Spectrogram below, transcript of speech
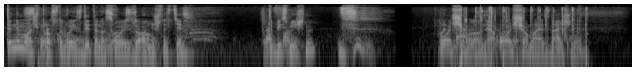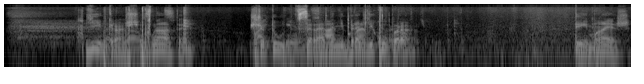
Ти не можеш просто виїздити на своїй зовнішності. Тобі смішно? Ось що головне, ось що має значення. Їм краще знати, що тут, всередині Бредлі Купера, ти маєш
